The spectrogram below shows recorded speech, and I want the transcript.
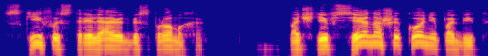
Скифы стреляют без промаха. Почти все наши кони побиты.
